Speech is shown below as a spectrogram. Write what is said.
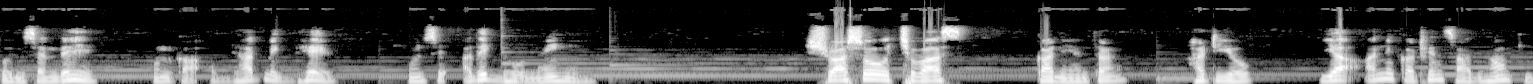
तो निसंदेह उनका आध्यात्मिक ध्येय उनसे अधिक दूर नहीं है। श्वासोच्छ्वास का नियंत्रण, हठ योग या अन्य कठिन साधनाओं की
